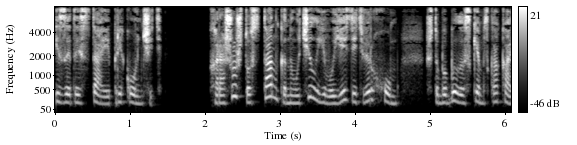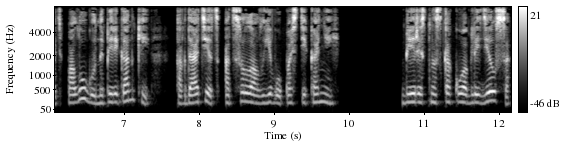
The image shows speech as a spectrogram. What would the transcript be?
из этой стаи прикончить. Хорошо, что Станка научил его ездить верхом, чтобы было с кем скакать по лугу на перегонки, когда отец отсылал его пасти коней. Берест на скаку огляделся,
